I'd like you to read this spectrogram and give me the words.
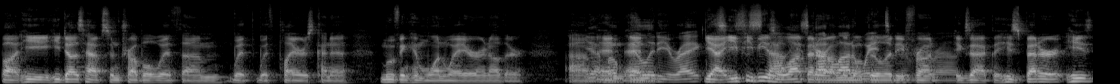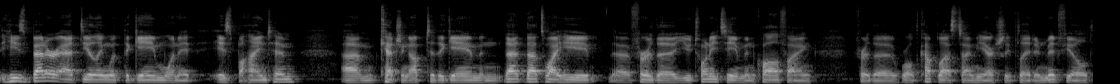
but he he does have some trouble with um with with players kind of moving him one way or another. Um, Yeah, and, mobility, and- right? Yeah, EPB is a lot better on lot the of weight to mobility front. around. Exactly, he's better. He's he's better at dealing with the game when it is behind him, um, catching up to the game, and that that's why he uh, for the U twenty team in qualifying for the World Cup last time he actually played in midfield.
